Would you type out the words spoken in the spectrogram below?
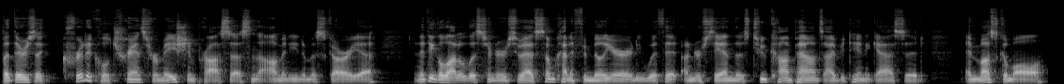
but there's a critical transformation process in the Amanita muscaria and I think a lot of listeners who have some kind of familiarity with it understand those two compounds, ibotenic acid and muscimol.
